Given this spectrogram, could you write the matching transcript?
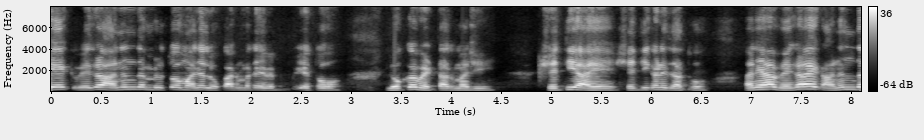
एक वेगळा आनंद मिळतो. माझ्या लोकांमध्ये येतो. लोक भेटतात माझी. शेती आहे. शेतीकडे जातो. आणि हा वेगळा एक आनंद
